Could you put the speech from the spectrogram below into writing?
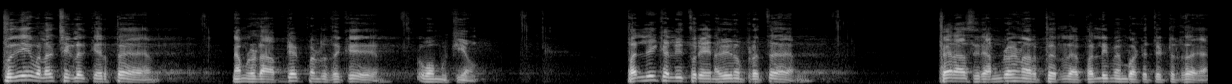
புதிய வளர்ச்சிகளுக்கு ஏற்ப நம்மளோட அப்டேட் பண்றதுக்கு ரொம்ப முக்கியம். பள்ளி கல்வித்துறையை நவீனப்படுத்த பேராசிரியர் அன்பழகனார் பேரில் பள்ளி மேம்பாட்டு திட்டத்தை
